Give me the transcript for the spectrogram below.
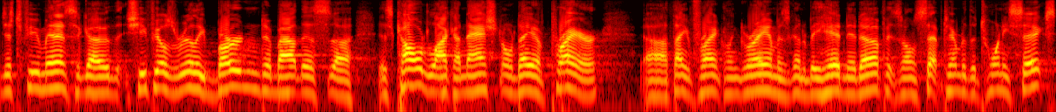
just a few minutes ago that she feels really burdened about this. Uh, it's called like a National Day of Prayer. Uh, I think Franklin Graham is going to be heading it up. It's on September the 26th.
